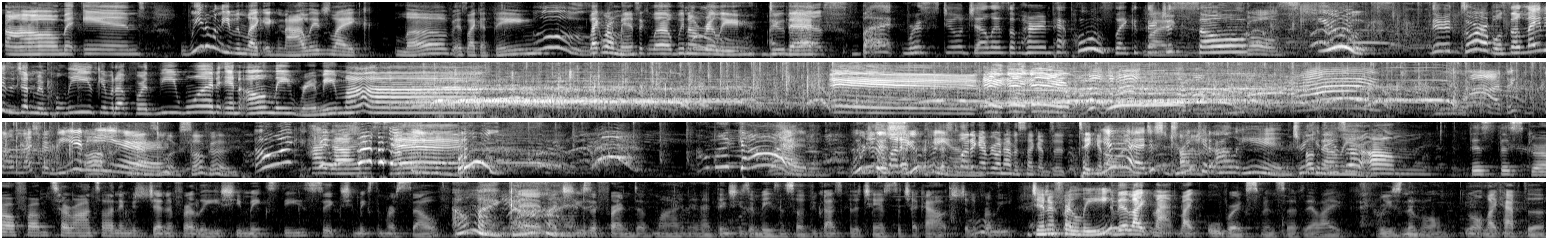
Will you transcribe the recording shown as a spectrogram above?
Um, and we don't even like acknowledge like love as like a thing. Ooh. Like romantic love, we don't really do I that. guess. But we're still jealous of her and Papoose. Like they're Like, just so goals. cute. They're adorable. So, ladies and gentlemen, please give it up for the one and only Remy Ma. Hey, hey, hey, hey. Hi. Ma, thank you so much for being Oh, here. yes, you look so good. Oh my Hi, guys. talk Hey. boots? Oh my God. We We're just letting, we're just letting everyone have a second to take it all in. Yeah, just drink it all in. Drink Oh, it all these in. are um this this girl from Toronto. Her name is Jennifer Lee. She makes these. like, She makes them herself. oh my God. And like she's a friend of mine, and I think she's amazing. So if you guys get a chance to check out Jennifer Lee, Jennifer like- Lee? and they're like not like uber expensive. They're like reasonable. You won't like have to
